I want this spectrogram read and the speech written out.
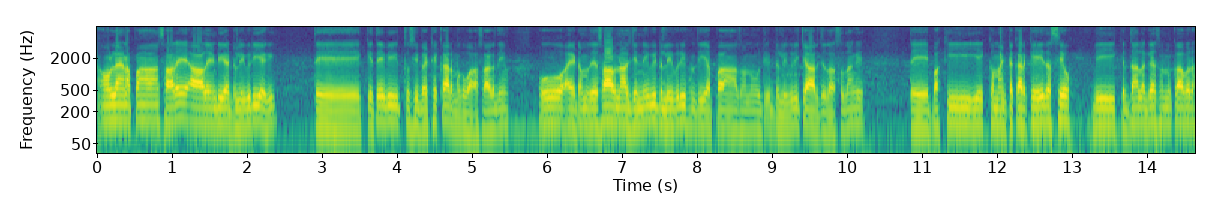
ਆਨਲਾਈਨ ਆਪਾਂ ਸਾਰੇ ਆਲ ਇੰਡੀਆ ਡਿਲੀਵਰੀ ਹੈਗੀ ਤੇ ਕਿਤੇ ਵੀ ਤੁਸੀਂ ਬੈਠੇ ਘਰ ਮੰਗਵਾ ਸਕਦੇ ਹੋ। ਉਹ ਆਈਟਮ ਦੇ ਹਿਸਾਬ ਨਾਲ ਜਿੰਨੀ ਵੀ ਡਿਲੀਵਰੀ ਹੁੰਦੀ ਆਪਾਂ ਤੁਹਾਨੂੰ ਡਿਲੀਵਰੀ ਚਾਰਜ ਦੱਸ ਦਾਂਗੇ। ਤੇ ਬਾਕੀ ਇਹ ਕਮੈਂਟ ਕਰਕੇ ਇਹ ਦੱਸਿਓ ਵੀ ਕਿੱਦਾਂ ਲੱਗਿਆ ਤੁਹਾਨੂੰ ਕਵਰ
